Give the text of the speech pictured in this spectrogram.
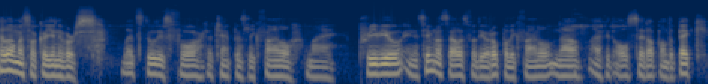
Hello, my soccer universe. Let's do this for the Champions League final. My preview in a similar style as for the Europa League final. Now I have it all set up on the back.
